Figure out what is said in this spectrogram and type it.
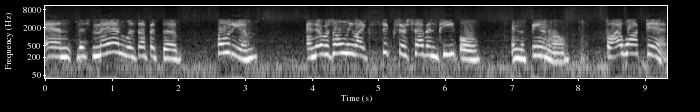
and this man was up at the podium and there was only like six or seven people in the funeral. So I walked in.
